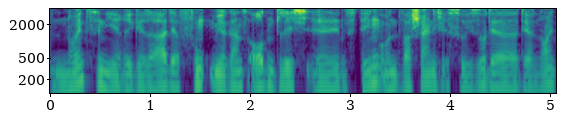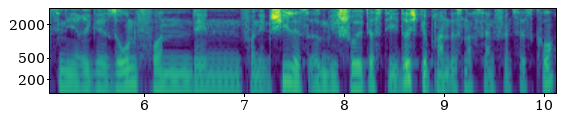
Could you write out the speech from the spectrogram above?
19-Jährige da, der funkt mir ganz ordentlich äh, ins Ding und wahrscheinlich ist sowieso der, der 19-jährige Sohn von den, von den Chiles irgendwie schuld, dass die durchgebrannt ist nach San Francisco.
